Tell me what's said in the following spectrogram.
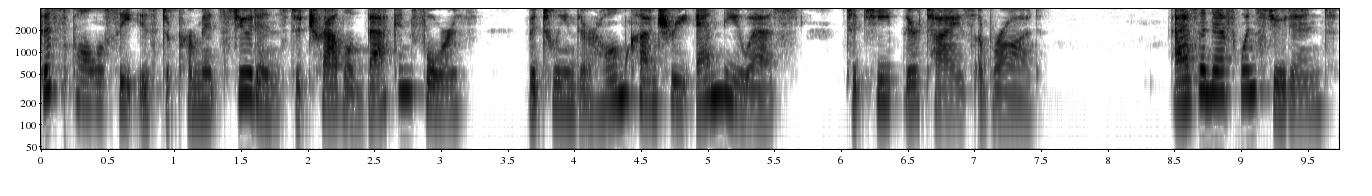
this policy is to permit students to travel back and forth between their home country and the US to keep their ties abroad. As an F1 student,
